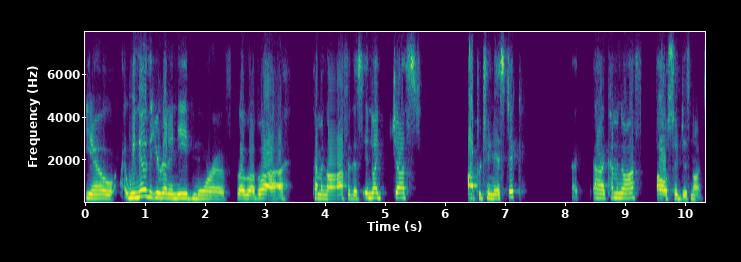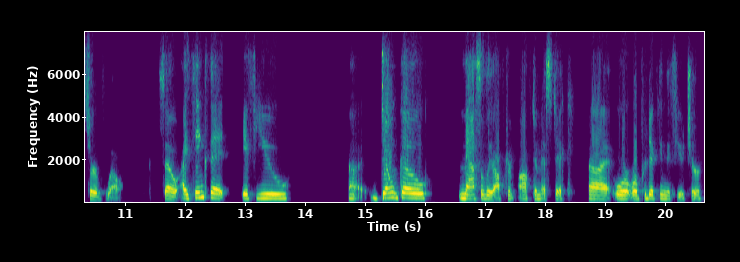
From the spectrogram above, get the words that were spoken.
you know, we know that you're going to need more of blah, blah, blah coming off of this. And like just opportunistic uh, uh, coming off also does not serve well. So I think that if you uh, don't go massively optimistic uh, or, or predicting the future,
